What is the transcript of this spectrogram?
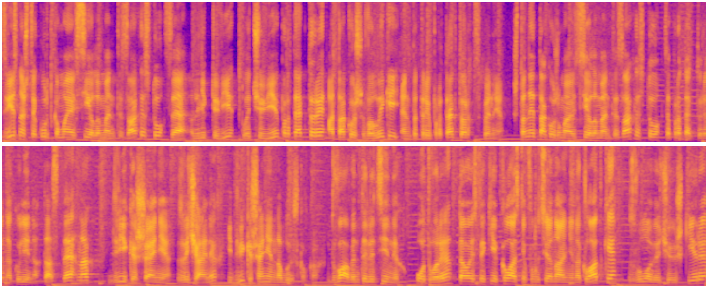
Звісно ж, ця куртка має всі елементи захисту: це ліктьові, плечові протектори, а також великий NP3 протектор спини. Штани також мають всі елементи захисту: це протектори на колінах та стегнах, дві кишені звичайних і дві кишені на блискавках, два вентиляційних отвори та ось такі класні функціональні накладки з волов'ячої шкіри,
